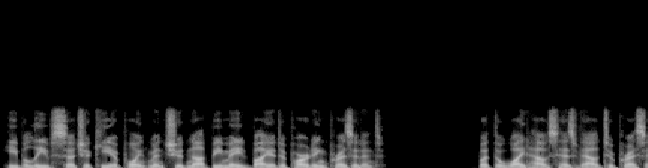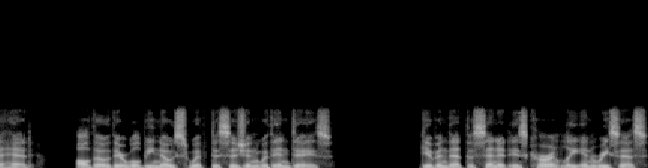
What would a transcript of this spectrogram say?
he believes such a key appointment should not be made by a departing president. But the White House has vowed to press ahead, although there will be no swift decision within days. Given that the Senate is currently in recess,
